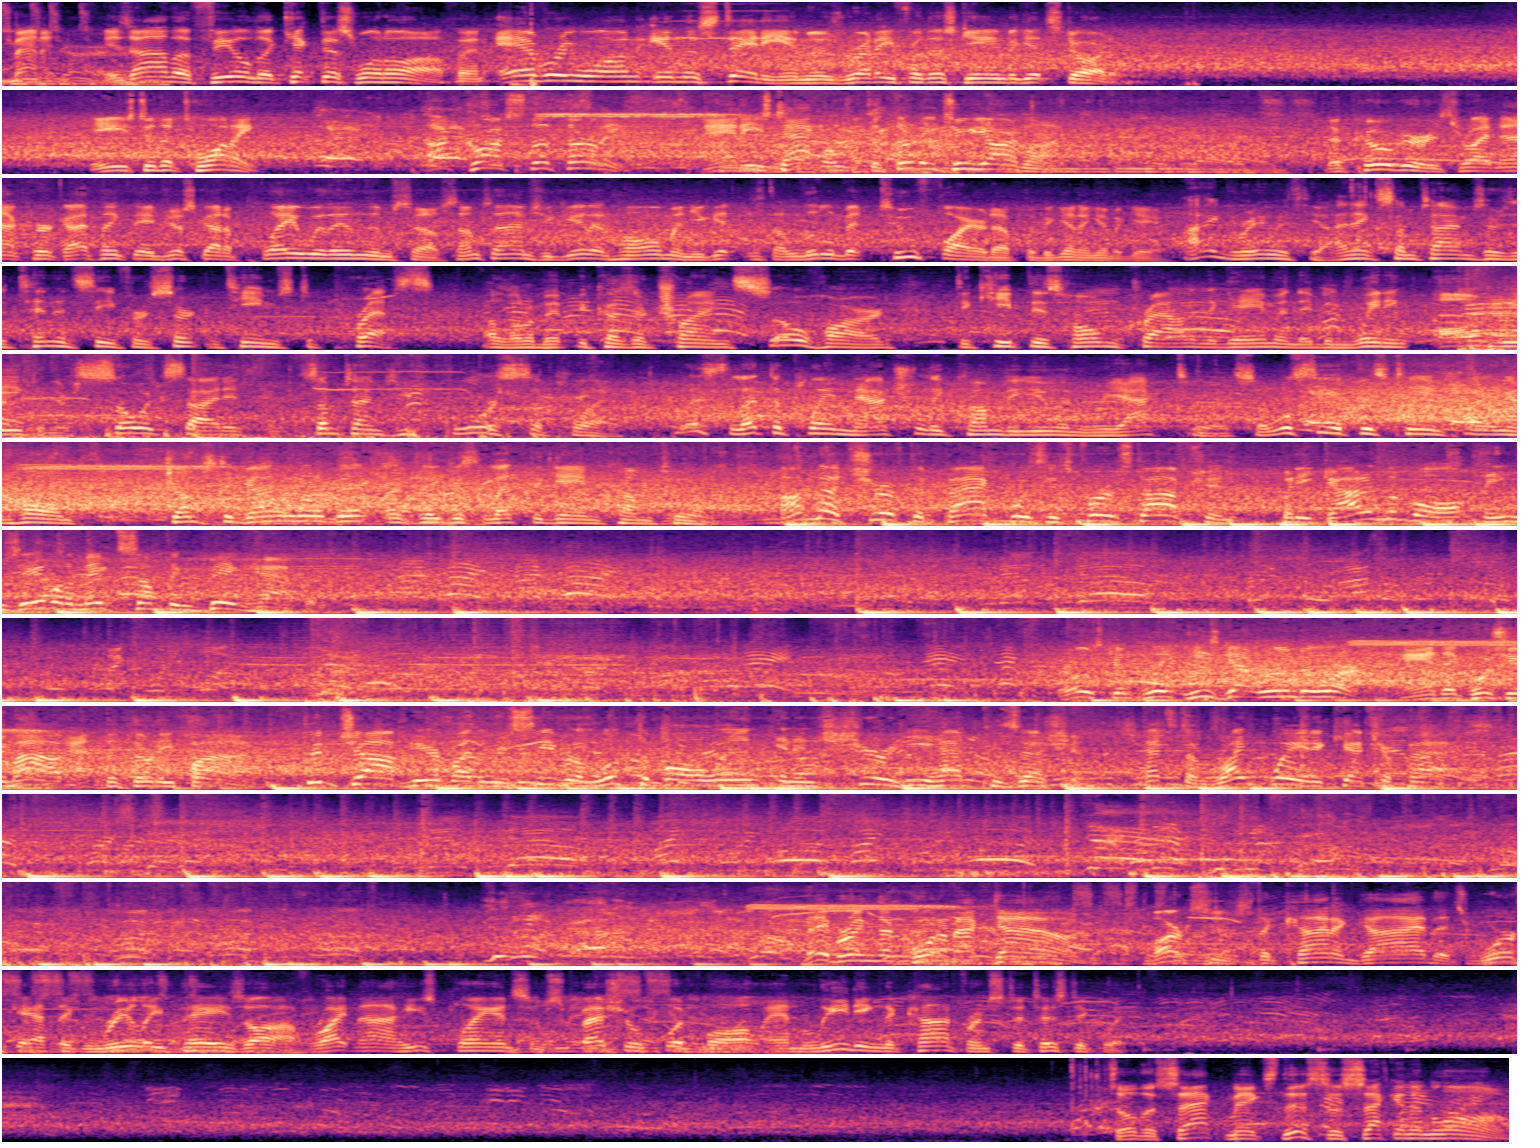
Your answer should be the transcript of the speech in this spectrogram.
Bennett is on the field to kick this one off, and everyone in the stadium is ready for this game to get started. He's to the 20, across the 30, and he's tackled at the 32-yard line. The Cougars right now, Kirk, I think they've just got to play within themselves. Sometimes you get at home and you get just a little bit too fired up the beginning of a game. I agree with you. I think sometimes there's a tendency for certain teams to press a little bit because they're trying so hard to keep this home crowd in the game, and they've been waiting all week, and they're so excited. Sometimes you force a play. Let's let the play naturally come to you and react to it. So we'll see if this team playing at home jumps the gun a little bit or if they just let the game come to him. I'm not sure if the back was his first option, but he got in the ball, and he was able to make something big happen. Throws complete. He's got room to work. And they push him out at the 35. Good job here by the receiver to look the ball in and ensure he had possession. That's the right way to catch a pass. Down. Larson's the kind of guy that's work ethic really pays off. Right now, he's playing some special football and leading the conference statistically. So the sack makes this a second and long.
